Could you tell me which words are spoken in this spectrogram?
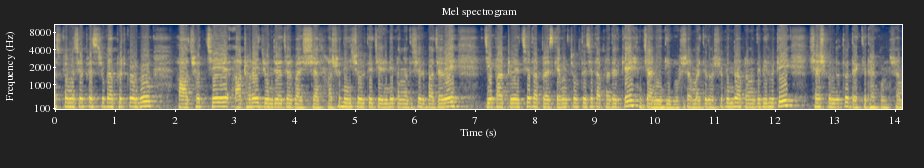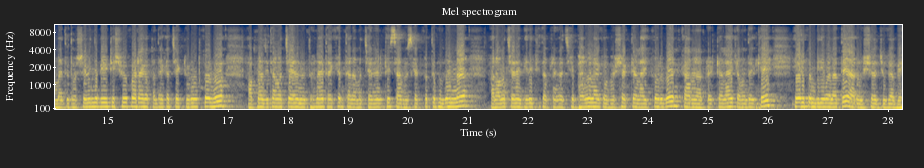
আজকে আমরা সেই প্রাইসটিকে আপডেট করব। আজ হচ্ছে আঠারোই জুন দুই হাজার বাইশ সাল। আসুন দিন শুরুতে জেনে নিই বাংলাদেশের বাজারে যে পাট রয়েছে, তার প্রাইস কেমন চলতেছে, তা আপনাদেরকে জানিয়ে দিব। সম্মানিত দর্শকবৃন্দ আপনারা আমাদের ভিডিওটি শেষ পর্যন্ত দেখতে থাকুন। সম্মানিত দর্শকবৃন্দ ভিডিওটি শুরু করার আগে আপনাদের কাছে একটু অনুরোধ করব, আপনারা যদি আমার চ্যানেল নতুন হয়ে থাকেন, তাহলে আমার চ্যানেলটি সাবস্ক্রাইব করতে ভুলবেন না। আর আমার চ্যানেল ভিডিওটি আপনার কাছে ভালো লাগে, অবশ্যই একটা লাইক করবেন, কারণ আপনার একটা লাইক আমাদেরকে এরকম ভিডিও বানাতে আরও উৎসাহ যোগাবে।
